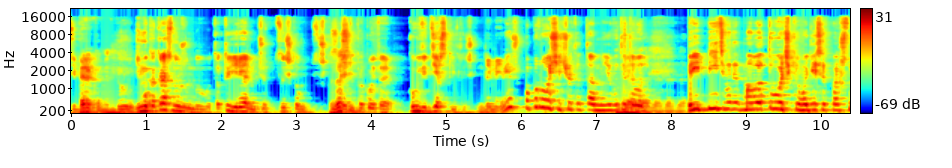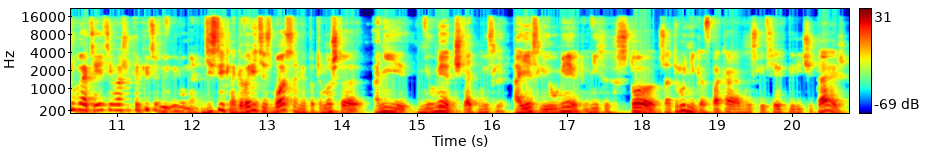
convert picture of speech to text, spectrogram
Тебя. Рекомендую. Ему как раз нужен был, вот, а ты реально что-то слишком, слишком блядь, какой-то, какой-то дерзкий слишком для меня. Видишь, попроще что-то там, и вот Да, это да, вот да, да, да. прибить вот этот молоточком, вот здесь вот поштругать, а эти ваши компьютерные, ну его нахер. Действительно, говорите с боссами, потому что они не умеют читать мысли. А если и умеют, у них их 100 сотрудников, пока мысли всех перечитаешь,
